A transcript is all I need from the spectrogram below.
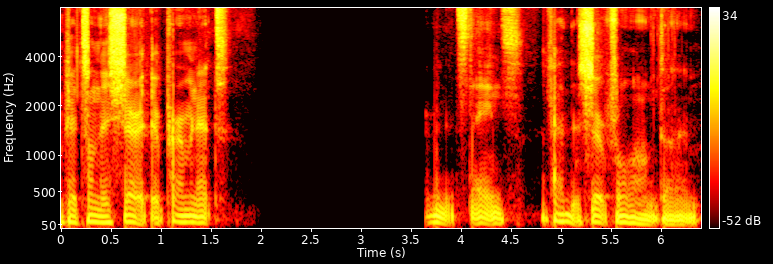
Armpits on this shirt. They're permanent. Permanent stains. I've had this shirt for a long time.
